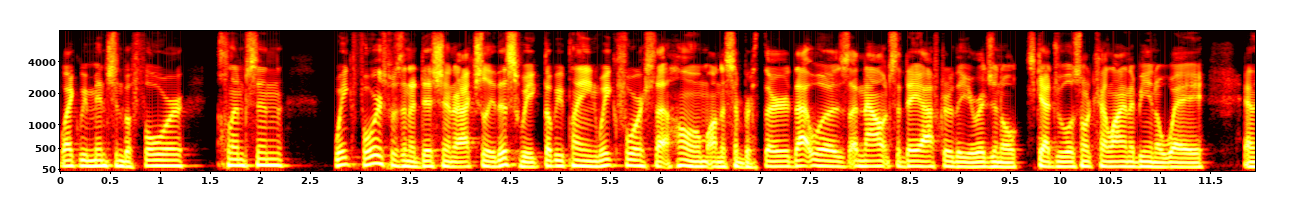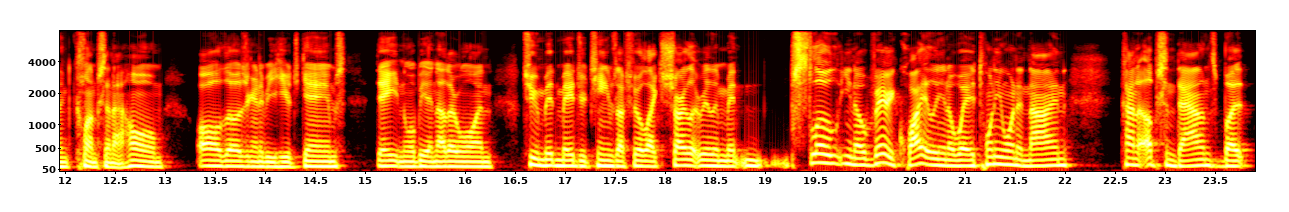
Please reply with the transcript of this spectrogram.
Like we mentioned before, Clemson, Wake Forest was an addition or actually this week. They'll be playing Wake Forest at home on December 3rd. That was announced the day after the original schedule. North Carolina being away and Clemson at home. All those are going to be huge games. Dayton will be another one. Two mid-major teams. I feel like Charlotte really made, slow, you know, very quietly in a way, 21 and 9, kind of ups and downs, but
